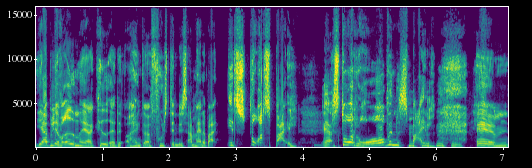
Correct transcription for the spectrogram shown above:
Jeg bliver vred, når jeg er ked af det, og han gør fuldstændig det samme. Han er bare et stort spejl. Ja. Et stort råbende spejl. øhm,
